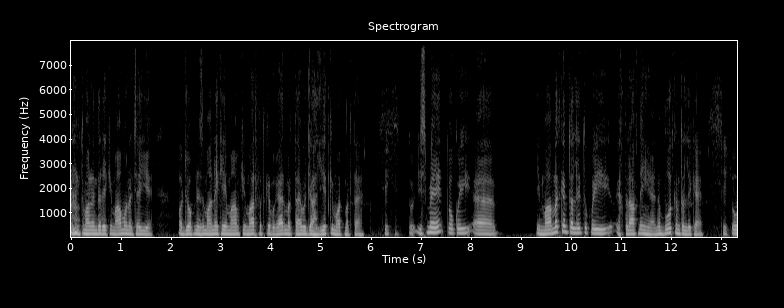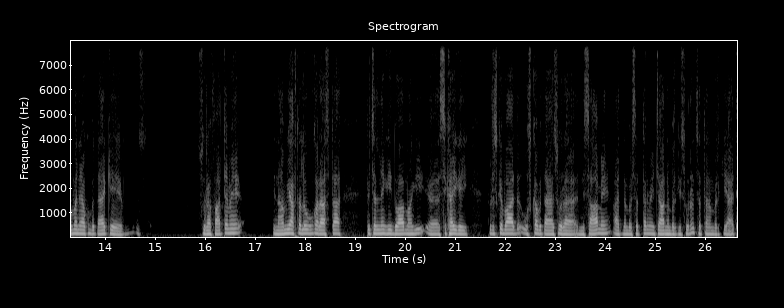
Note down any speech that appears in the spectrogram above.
تمہارے اندر ایک امام ہونا چاہیے اور جو اپنے زمانے کے امام کی معرفت کے بغیر مرتا ہے وہ جاہلیت کی موت مرتا ہے۔ ٹھیک ہے۔ تو اس میں تو کوئی امامت کے متعلق تو کوئی اختلاف نہیں ہے نبوت کے متعلق ہے۔ تو وہ میں نے آپ کو بتایا کہ سورہ فاتح میں انعام یافتہ لوگوں کا راستہ پہ چلنے کی دعا مانگی سکھائی گئی۔ پھر اس کے بعد اس کا بتایا سورہ نساء میں، آیت نمبر ستر میں، چار نمبر کی صورت ستر نمبر کی آیت۔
